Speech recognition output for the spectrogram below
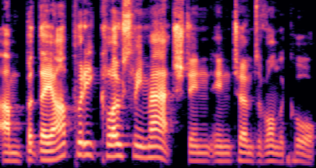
Um, but they are pretty closely matched in, in terms of on the court.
